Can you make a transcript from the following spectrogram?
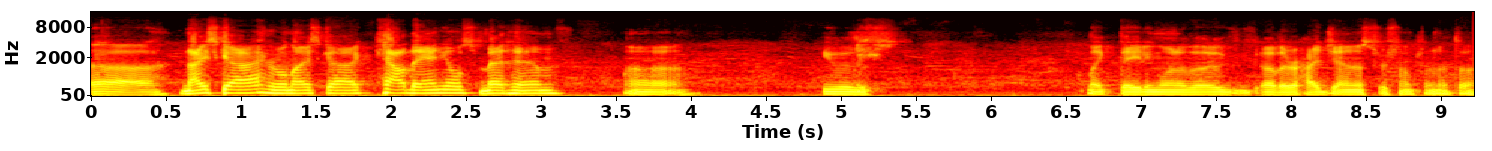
Uh, nice guy, real nice guy. Cal Daniels met him. Uh, he was like dating one of the other hygienists or something at the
